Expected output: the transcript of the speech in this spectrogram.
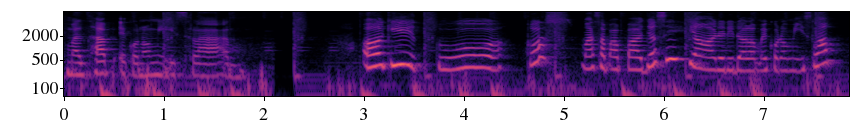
mazhab ekonomi Islam. Oh, gitu. Terus mazhab apa aja sih yang ada di dalam ekonomi Islam?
